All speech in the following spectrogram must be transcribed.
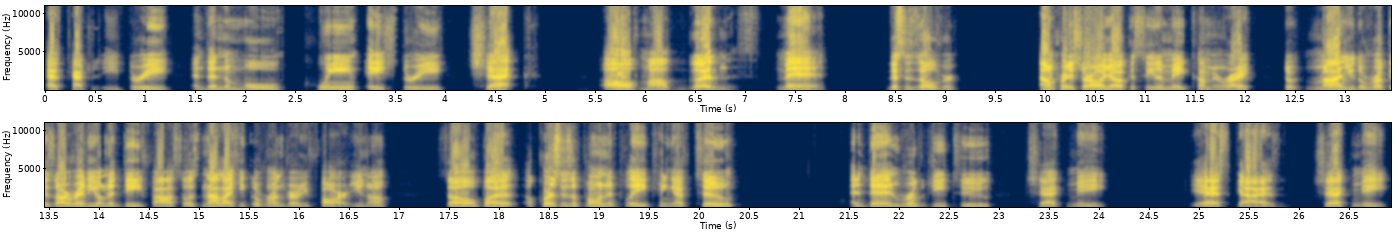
f captures e3 and then the move queen h3 check. Oh my goodness, man, this is over. I'm pretty sure all y'all can see the mate coming, right? The, mind you, the rook is already on the d file, so it's not like he could run very far, you know. So, but of course his opponent played king f2 and then rook g2 checkmate. Yes, guys, checkmate.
